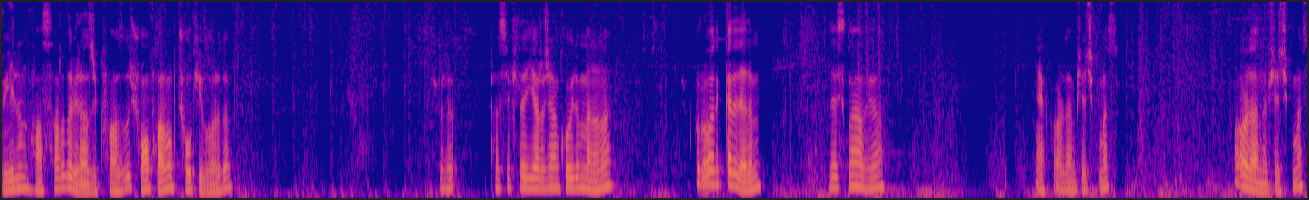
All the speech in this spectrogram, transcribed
Vayne'in hasarı da birazcık fazla. Şu an farmım çok iyi bu arada. Şöyle pasifle yarıcan koydum ben ona. Şu gruba dikkat edelim. Desk ne yapıyor? Yok oradan bir şey çıkmaz. Oradan da bir şey çıkmaz.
